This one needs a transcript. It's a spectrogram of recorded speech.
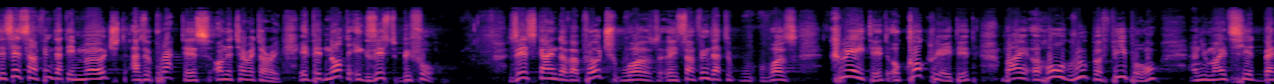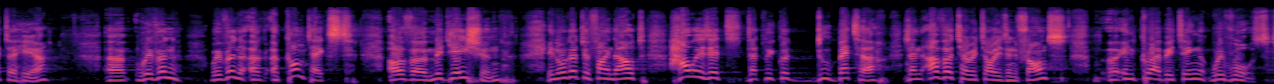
this is something that emerged as a practice on the territory. It did not exist before. This kind of approach was something that was created or co-created by a whole group of people, and you might see it better here, uh, within, within a, a, context of uh, mediation in order to find out how is it that we could do better than other territories in France uh, in cohabiting with wolves.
